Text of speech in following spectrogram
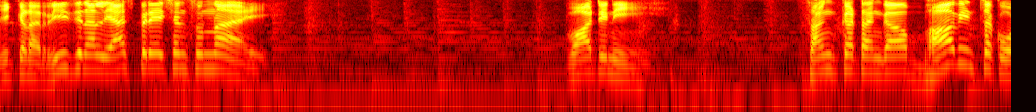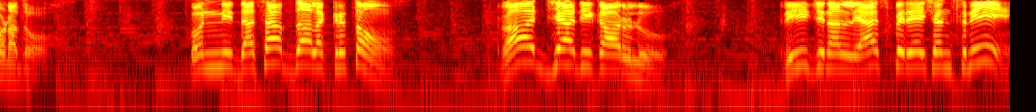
ఇక్కడ రీజనల్ యాస్పిరేషన్స్ ఉన్నాయి. వాటిని సంకటంగా భావించకూడదు. కొన్ని దశాబ్దాల క్రితం రాజ్యాధికారులు రీజనల్ యాస్పిరేషన్స్ని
